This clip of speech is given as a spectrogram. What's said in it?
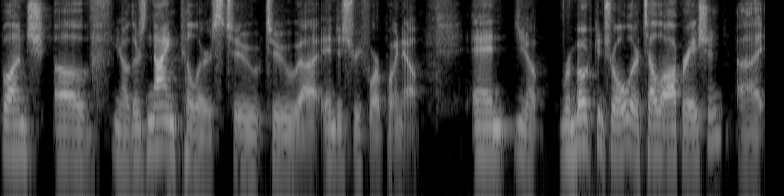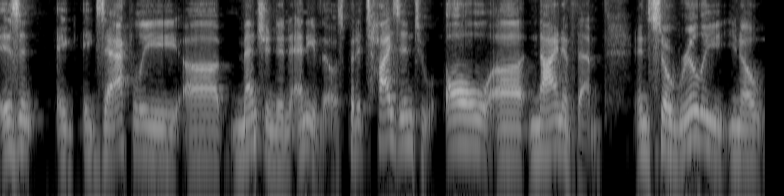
bunch of you know there's nine pillars to to uh, industry 4.0 and you know remote control or teleoperation uh, isn't exactly uh, mentioned in any of those but it ties into all uh, nine of them. And so really you know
